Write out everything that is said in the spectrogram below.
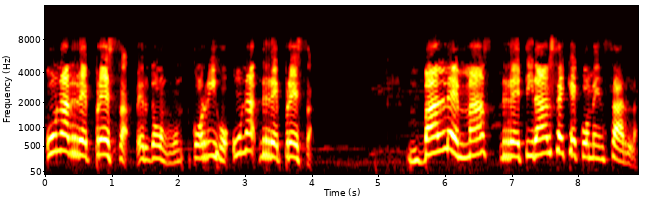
Una represa, perdón, corrijo, una represa. Vale más retirarse que comenzarla.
